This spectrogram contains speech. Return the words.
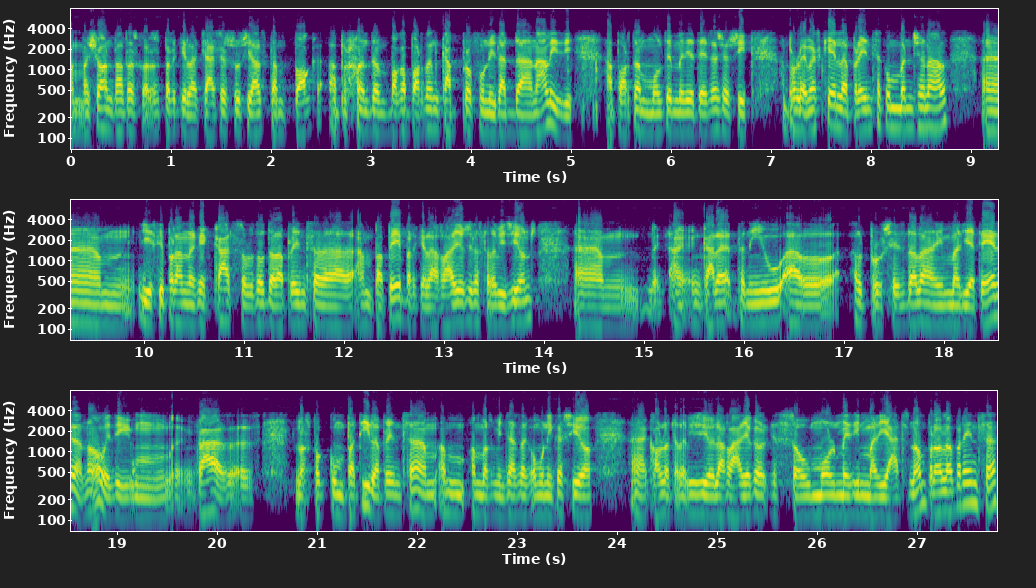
amb això, entre altres coses, perquè les xarxes socials tampoc, tampoc aporten cap profunditat d'anàlisi, aporten molta immediatesa, això sí. El problema és que la premsa convencional, eh, i estic parlant en aquest cas sobretot de la premsa de, en paper, perquè les ràdios i les televisions eh, encara teniu el, el procés de la immediatesa, no? Vull dir, mm, clar, es, no es pot competir la premsa amb, amb, amb els mitjans de comunicació eh, com la televisió i la ràdio, que, que sou molt més immediats, no? Però la premsa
